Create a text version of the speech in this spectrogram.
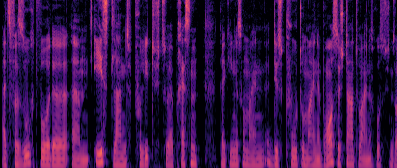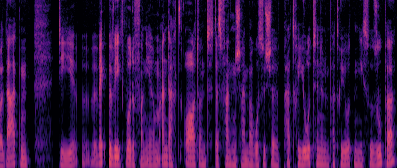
als versucht wurde, ähm, Estland politisch zu erpressen. Da ging es um einen Disput um eine Bronzestatue eines russischen Soldaten, die wegbewegt wurde von ihrem Andachtsort und das fanden scheinbar russische Patriotinnen und Patrioten nicht so super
